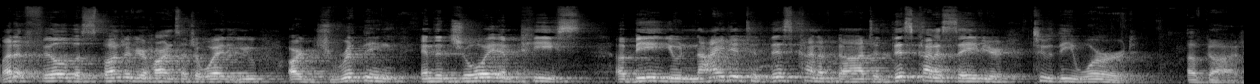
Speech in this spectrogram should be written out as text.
Let it fill the sponge of your heart in such a way that you are dripping in the joy and peace of being united to this kind of God, to this kind of Savior, to the Word of God.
